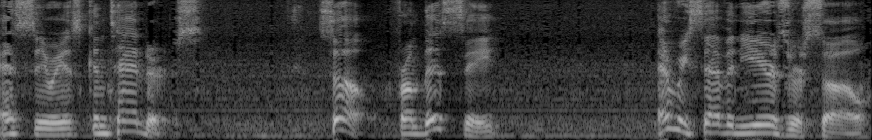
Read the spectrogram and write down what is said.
as serious contenders. So, from this seat, every seven years or so,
